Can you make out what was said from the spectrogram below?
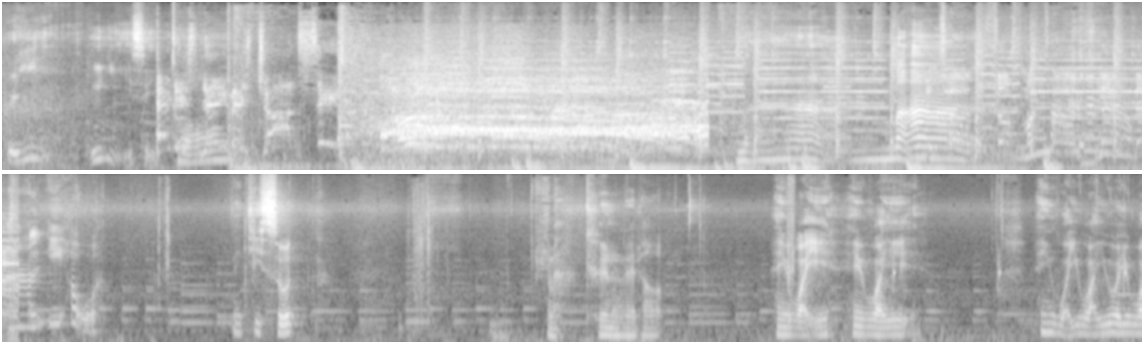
เฮ้อุ้ยสีทองมามามาเลี้ยวในที่สุด ขึ้นเลยแล้ว ให้ไหวให้ไหวให้ไหวไหวไหวไหว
